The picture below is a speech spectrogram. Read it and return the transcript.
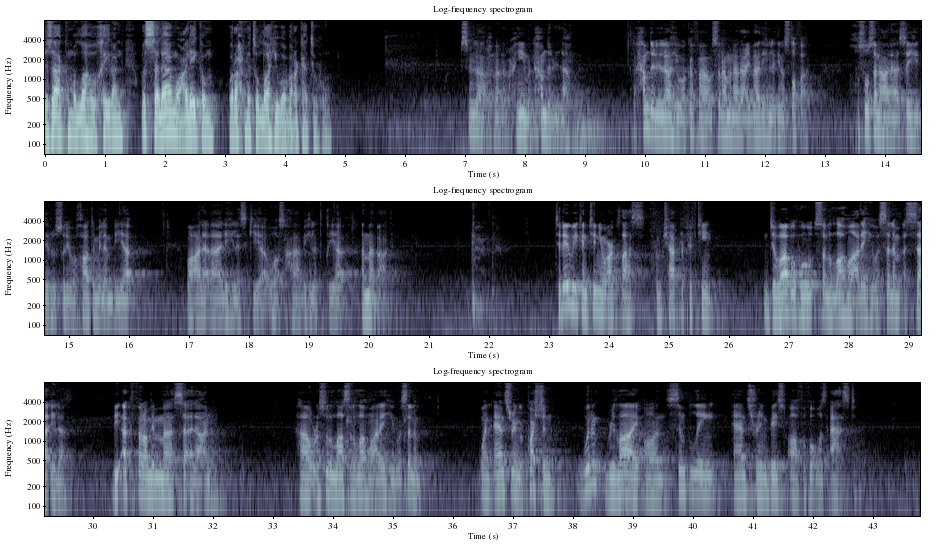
جزاكم الله خيرا. والسلام عليكم ورحمة الله وبركاته. بسم الله الرحمن الرحيم. الحمد لله. الحمد لله وكفى وسلام على عباده الذين اصطفى خصوصا على سيد الرسل وخاتم الأنبياء وعلى آله الأزكياء وأصحابه الأتقياء. أما بعد. Today we continue our class from chapter 15 جوابه صلى الله عليه وسلم السائلة بأكثر مما سأل عنه How Rasulullah صلى الله عليه وسلم when answering a question wouldn't rely on simply answering based off of what was asked.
